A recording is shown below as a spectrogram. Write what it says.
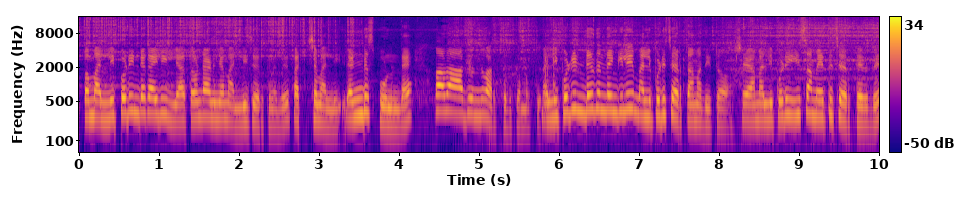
അപ്പോൾ മല്ലിപ്പൊടി എന്റെ കയ്യിൽ ഇല്ലാത്തതുകൊണ്ടാണ് ഞാൻ മല്ലി ചേർക്കുന്നത്. പച്ചമല്ലി രണ്ട് സ്പൂൺ ഉണ്ട്. അപ്പോൾ അത് ആദ്യം ഒന്ന് വറുത്തെടുക്കാം നമുക്ക്. മല്ലിപ്പൊടി ഉണ്ടെന്നുണ്ടെങ്കിൽ മല്ലിപ്പൊടി ചേർത്താൽ മതി കേട്ടോ. പക്ഷേ ആ മല്ലിപ്പൊടി ഈ സമയത്ത് ചേർക്കരുത്.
